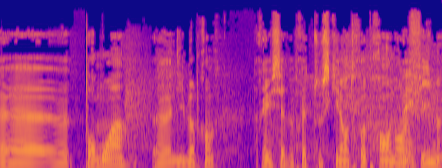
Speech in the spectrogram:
Euh, pour moi, euh, Neil Blomkamp réussit à peu près tout ce qu'il entreprend dans Ouais. le film.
